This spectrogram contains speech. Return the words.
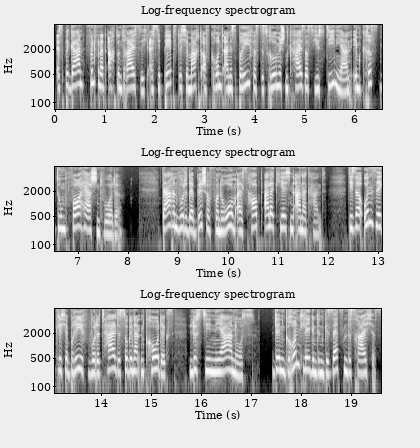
Es begann 538, als die päpstliche Macht aufgrund eines Briefes des römischen Kaisers Justinian im Christentum vorherrschend wurde. Darin wurde der Bischof von Rom als Haupt aller Kirchen anerkannt. Dieser unsägliche Brief wurde Teil des sogenannten Codex Justinianus, den grundlegenden Gesetzen des Reiches.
